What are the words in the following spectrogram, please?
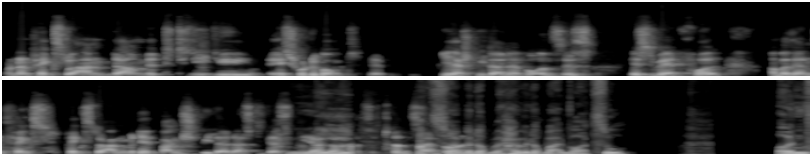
Und dann fängst du an, damit die, die, Entschuldigung, jeder Spieler, der bei uns ist, ist wertvoll, aber dann fängst, fängst du an mit den Bankspielern, dass die das Nee, drin sein Jetzt hören wir, sollen. doch, hören wir doch mal ein Wort zu. Und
